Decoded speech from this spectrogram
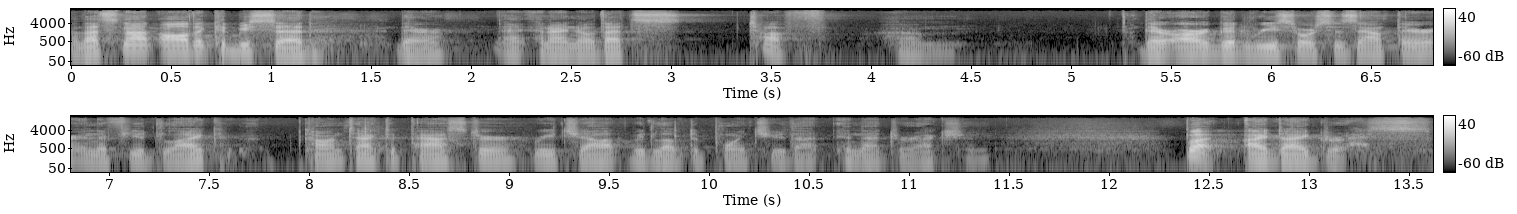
Now, that's not all that could be said there, and I know that's tough. Um, there are good resources out there, and if you'd like, contact a pastor, reach out. We'd love to point you that, in that direction. But I digress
